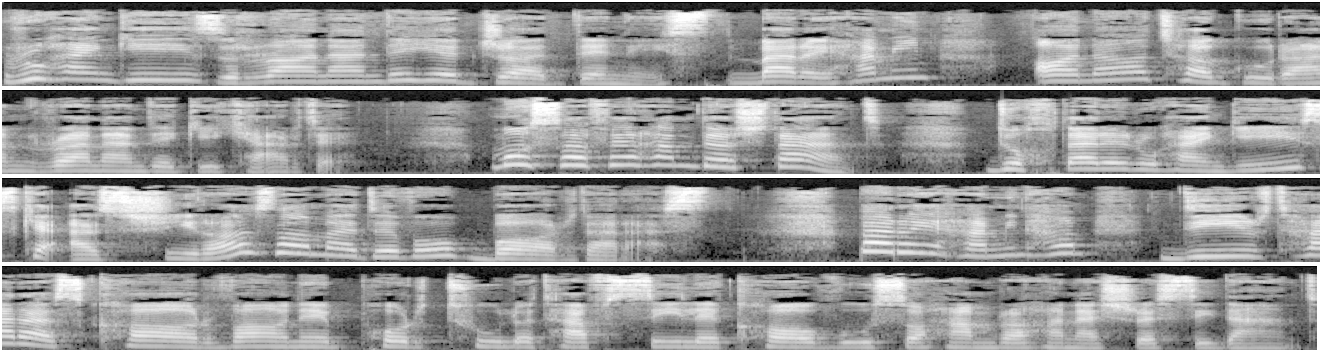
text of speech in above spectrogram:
روحانگیز راننده جاده نیست. برای همین آنا تا گوران رانندگی کرده. مسافر هم داشتند. دختر روحانگیز که از شیراز آمده و باردر است. برای همین هم دیرتر از کاروان پرطول و تفصیل کاووس و همراهانش رسیدند.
